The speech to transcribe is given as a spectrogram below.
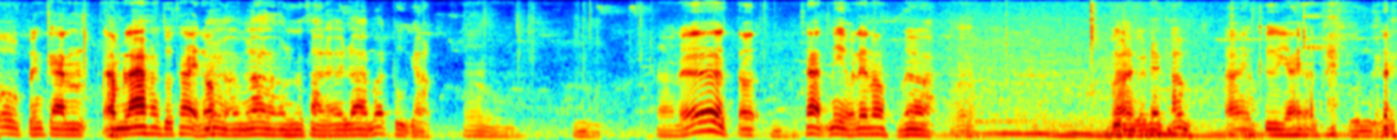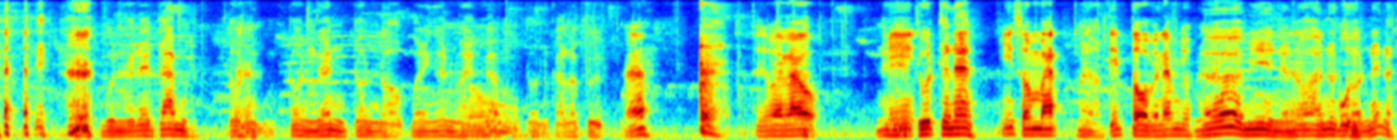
โอ้เป็นการอำลาครั้งสุดท้ายเนาะเนาะอำนาจอันสายอะไรมาทุกอย่างอืมอืมเอาเด้อต่อชาตินี่มาเลยเนาะเมื่ออืมบุญก็ได้ทอ่าคือยายมันเป็นำบุญก็ได้บุญก็ได้ทำต้นต้นเงินต้นดอกไม้เงินไม้กำต้นกาลปึกนะถือว่าเรา มีนี่ชุดซะแน่นมีสมบัติเออติดโตวไปน้ำอยู่ เออ มีเนี่ยเนาะอนุบุสญรณ์นี่น่ะ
